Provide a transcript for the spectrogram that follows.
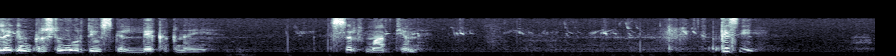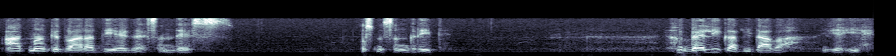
लेकिन कृष्णमूर्ति उसके लेखक नहीं है। सिर्फ़ माध्यम है। किसी आत्मा के द्वारा दिए गए संदेश उसमें संग्रहित है। बैली का भी दावा यही है।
